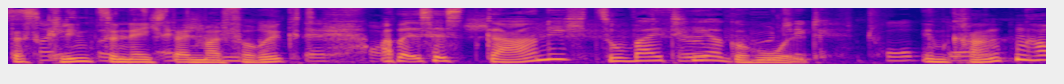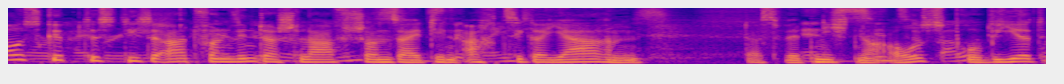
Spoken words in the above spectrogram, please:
Das klingt zunächst einmal verrückt, aber es ist gar nicht so weit hergeholt. Im Krankenhaus gibt es diese Art von Winterschlaf schon seit den 80er Jahren. Das wird nicht nur ausprobiert,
